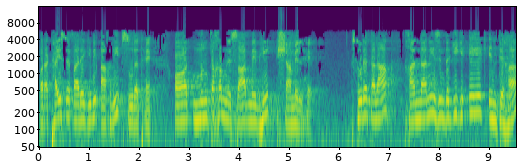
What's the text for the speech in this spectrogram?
اور اٹھائیس پارے کی بھی آخری صورت ہے اور منتخب نصاب میں بھی شامل ہے۔ سورہ طلاق، خاندانی زندگی کی ایک انتہا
